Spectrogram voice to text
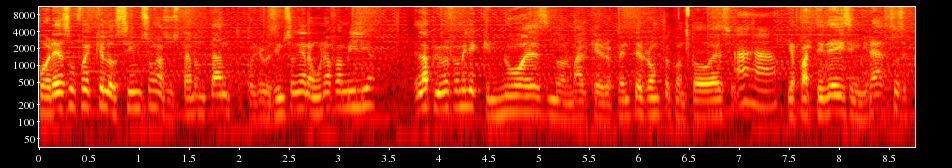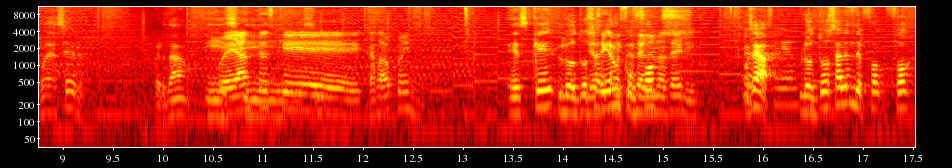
por eso fue que los Simpsons asustaron tanto, porque los Simpsons eran una familia, es la primera familia que no es normal, que de repente rompe con todo eso. Ajá. Y a partir de ahí dicen, mira, esto se puede hacer, ¿verdad? Y Fue sí, antes que Casado con Hijos. sí. Es que los dos Yo salieron con Fox. O sea, los dos salen de Fox, Fox.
